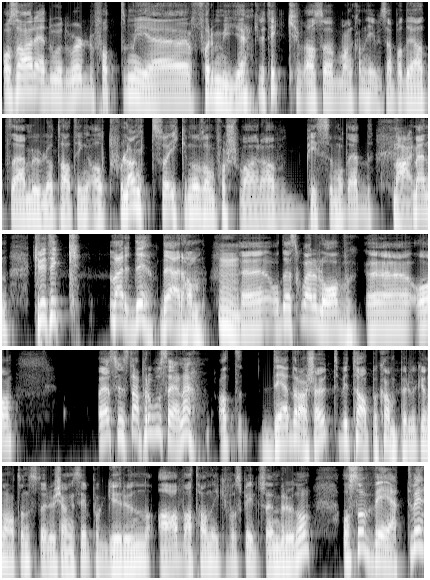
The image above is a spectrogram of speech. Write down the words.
Og så har Ed Woodward fått mye, for mye kritikk. Altså, Man kan hive seg på det at det er mulig å ta ting altfor langt, så ikke noe sånn forsvar av pisset mot Ed. Nei. Men kritikk verdig, det er han. Eh, og det skal være lov. Uh, og, og jeg syns det er provoserende at det drar seg ut. Vi taper kamper vi kunne hatt en større sjanse i av at han ikke får spilt seg inn, Bruno. Og så vet vi,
